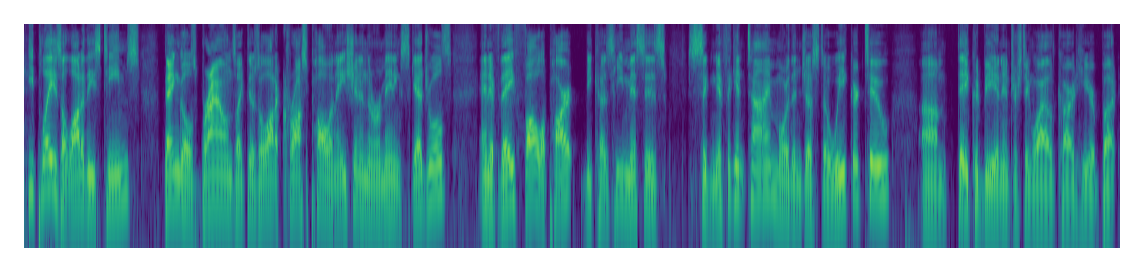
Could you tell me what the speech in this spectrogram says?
He plays a lot of these teams, Bengals, Browns, like there's a lot of cross pollination in the remaining schedules. And if they fall apart because he misses significant time, more than just a week or two, um, they could be an interesting wild card here. But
